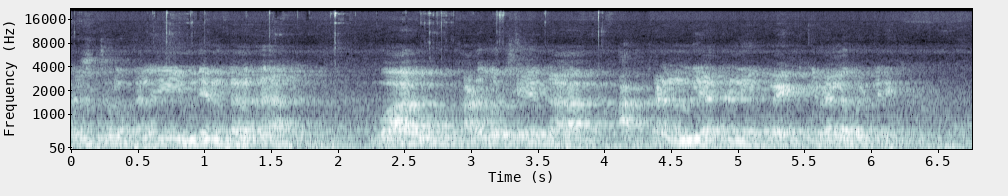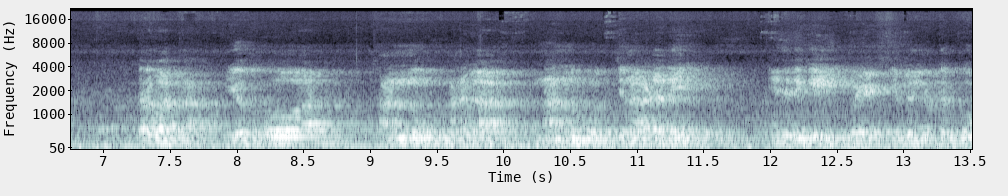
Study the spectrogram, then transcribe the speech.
కుష్ఠము కలిగి ఉండేను కనుక వారు అడుగు చేత అక్కడి నుండి అతన్ని బయటికి వెళ్ళగొట్టింది తర్వాత ఎక్కువ తన్ను అనగా నన్ను వచ్చినాడని ఎదిగి బయటికి వెళ్ళుటకు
